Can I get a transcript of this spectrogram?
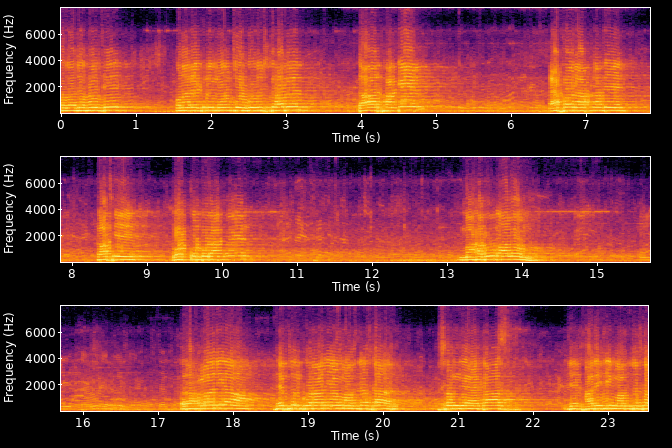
যোগাযোগ হয়েছে। ওনারা এখনই মঞ্চে উপবিষ্ট হবেন। তার ফাঁকে এখন আপনাদের কাছে বক্তব্য রাখবেন মাহবুব আলম। রহমানিয়া, হেফজুল কোরআনিয়া মাদ্রাসার সঙ্গে একাশ যে খারিজি মাদ্রাসা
